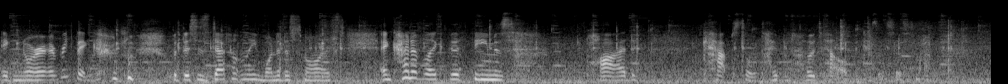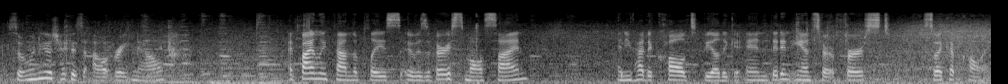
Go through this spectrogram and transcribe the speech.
ignore everything. but this is definitely one of the smallest. And kind of like the theme is pod capsule type of hotel because it's so small. So I'm gonna go check this out right now. I finally found the place. It was a very small sign and you had to call to be able to get in. They didn't answer at first, so I kept calling.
